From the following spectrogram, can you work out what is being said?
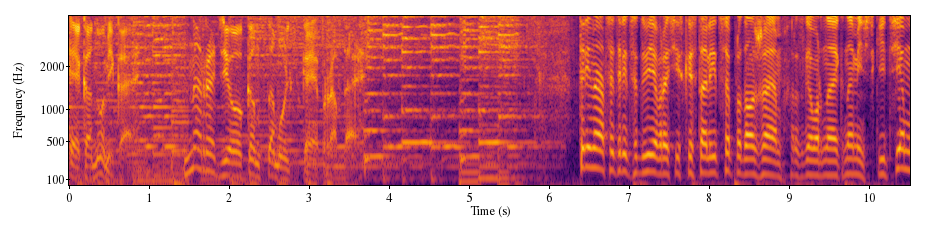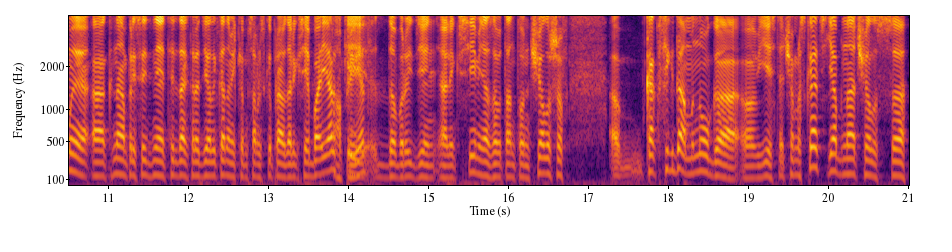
«Экономика» на радио «Комсомольская правда». 13.32 в российской столице. Продолжаем разговор на экономические темы. А, к нам присоединяется редактор отдела экономики «Комсомольской правды» Алексей Боярский. А, привет. Добрый день, Алексей. Меня зовут Антон Челышев. А, как всегда, много есть о чем рассказать. Я бы начал с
